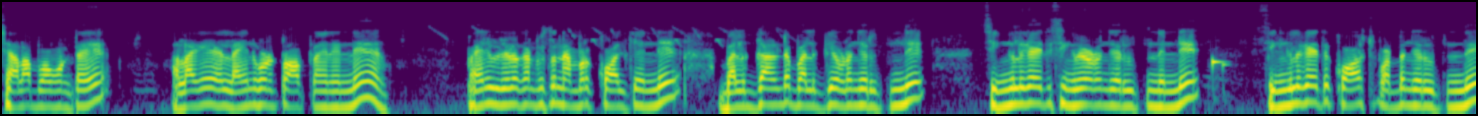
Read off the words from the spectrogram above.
చాలా బాగుంటాయి. అలాగే లైన్ కూడా టాప్ లైన్ అండి. పైన వీడియోలో కనిపిస్తున్న నెంబర్కి కాల్ చేయండి. బల్క్ కావాలంటే బల్క్ ఇవ్వడం జరుగుతుంది. సింగిల్గా అయితే సింగిల్ ఇవ్వడం జరుగుతుందండి. సింగిల్గా అయితే కాస్ట్ పడడం జరుగుతుంది.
